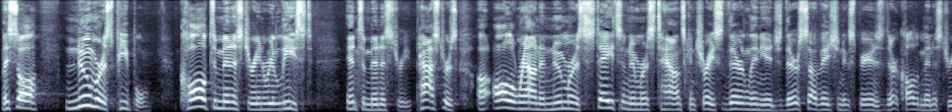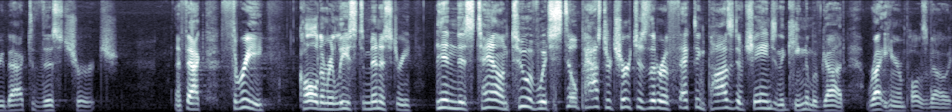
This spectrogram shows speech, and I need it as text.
They saw numerous people called to ministry and released into ministry. Pastors uh, all around in numerous states and numerous towns can trace their lineage, their salvation experience, their call to ministry back to this church. In fact, three called and released to ministry in this town, two of which still pastor churches that are affecting positive change in the kingdom of God right here in Pauls Valley.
